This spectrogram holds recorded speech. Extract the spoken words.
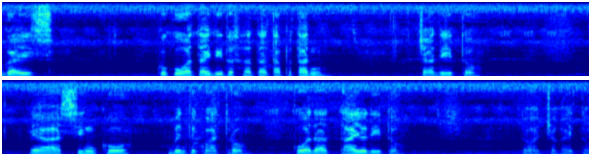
guys kukuha tayo dito sa tatapatan. Tsaka dito. Kaya 5 24 kuha tayo dito. Ito at tsaka ito.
